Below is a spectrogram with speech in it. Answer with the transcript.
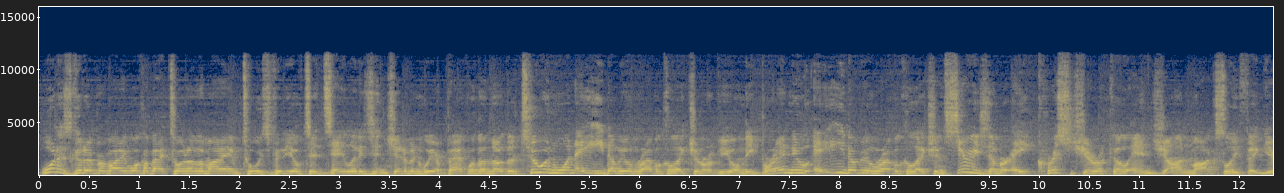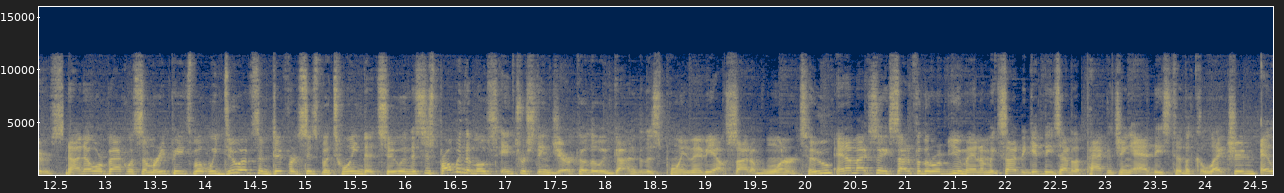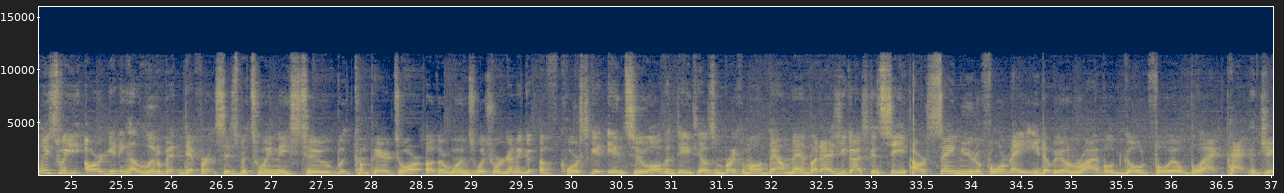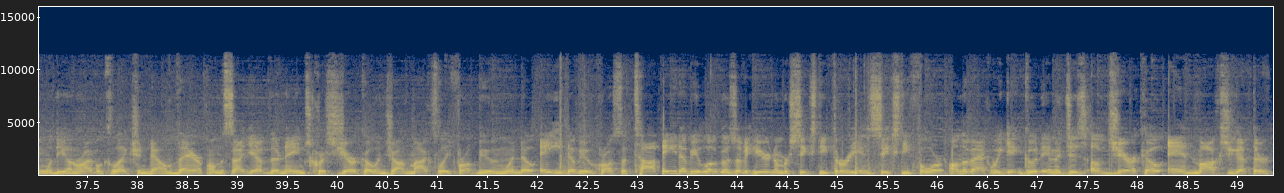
What is good everybody? Welcome back to another My Damn Toys video. Today, ladies and gentlemen, we are back with another 2-in-1 AEW Unrivaled Collection review on the brand new AEW Unrivaled Collection Series number 8 Chris Jericho and Jon Moxley figures. Now, I know we're back with some repeats, but we do have some differences between the two, and this is probably the most interesting Jericho that we've gotten to this point, maybe outside of one or two, and I'm actually excited for the review, man. I'm excited to get these out of the packaging, add these to the collection. At least we are getting a little bit differences between these two but compared to our other ones, which we're going to, of course, get into all the details and break them all down, man. But as you guys can see, our same uniform, AEW Unrivaled, gold foil, black packaging with the Unrivaled collection down there. On the side, you have their names, Chris Jericho and Jon Moxley. Front viewing window, AEW across the top. AEW logos over here, number 63 and 64. On the back, we get good images of Jericho and Mox. You got their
